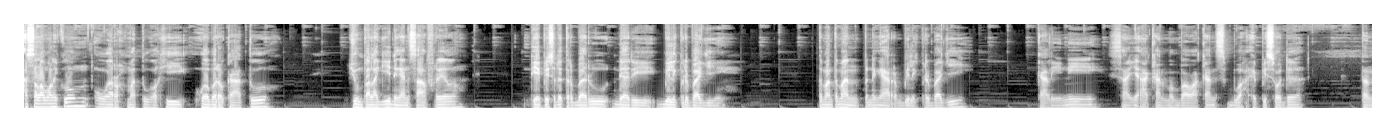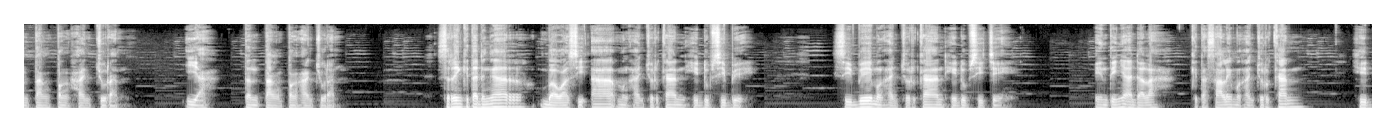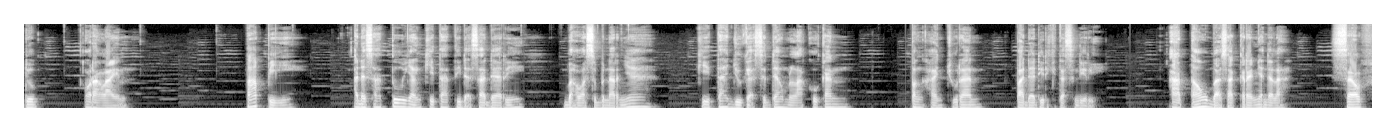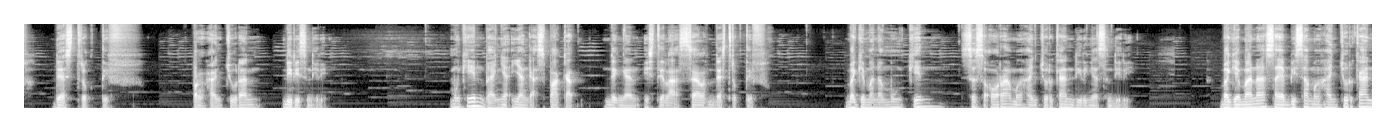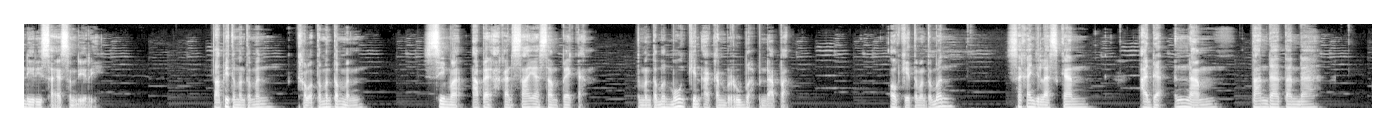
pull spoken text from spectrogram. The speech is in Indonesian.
Assalamualaikum warahmatullahi wabarakatuh. Jumpa lagi dengan Safril di episode terbaru dari Bilik Berbagi. Teman-teman pendengar Bilik Berbagi, kali ini saya akan membawakan sebuah episode tentang penghancuran. Iya, tentang penghancuran. Sering kita dengar bahwa si A menghancurkan hidup si B. Si B menghancurkan hidup si C. Intinya adalah kita saling menghancurkan hidup orang lain. Tapi ada satu yang kita tidak sadari bahwa sebenarnya kita juga sedang melakukan penghancuran pada diri kita sendiri atau bahasa kerennya adalah self-destructive, penghancuran diri sendiri. Mungkin banyak yang gak sepakat dengan istilah self-destructive. Bagaimana mungkin seseorang menghancurkan dirinya sendiri? Bagaimana saya bisa menghancurkan diri saya sendiri? Tapi teman-teman, kalau teman-teman simak apa yang akan saya sampaikan. Teman-teman mungkin akan berubah pendapat. Oke teman-teman, saya akan jelaskan ada enam tanda-tanda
